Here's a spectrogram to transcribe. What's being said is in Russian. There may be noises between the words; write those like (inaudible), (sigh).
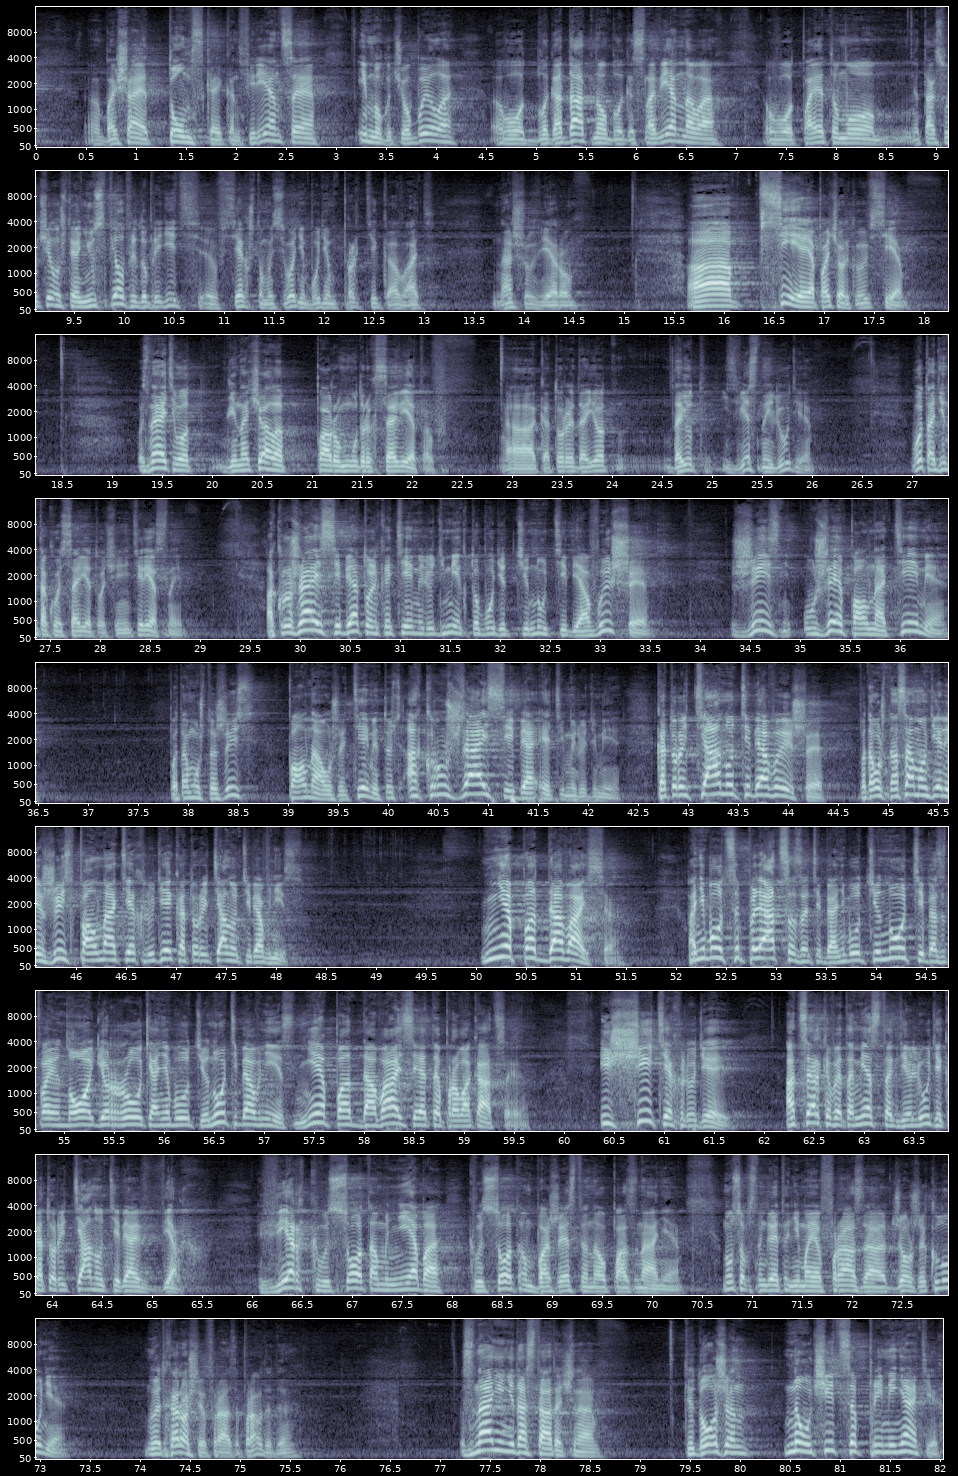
э, большая Томская конференция, и много чего было, вот, благодатного, благословенного, вот, поэтому так случилось, что я не успел предупредить всех, что мы сегодня будем практиковать нашу веру. А, все, я подчеркиваю, все. Вы знаете, вот для начала пару мудрых советов, а, которые дает, дают известные люди – вот один такой совет очень интересный. Окружая себя только теми людьми, кто будет тянуть тебя выше, жизнь уже полна теми, потому что жизнь полна уже теми, то есть окружай себя этими людьми, которые тянут тебя выше, потому что на самом деле жизнь полна тех людей, которые тянут тебя вниз. Не поддавайся. Они будут цепляться за тебя, они будут тянуть тебя за твои ноги, руки, они будут тянуть тебя вниз. Не поддавайся этой провокации. Ищи тех людей. А церковь это место, где люди, которые тянут тебя вверх. Вверх к высотам неба, к высотам божественного познания. Ну, собственно говоря, это не моя фраза а Джорджа Клуни. Ну, это хорошая фраза, правда, да? Знаний недостаточно. Ты должен научиться применять их.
